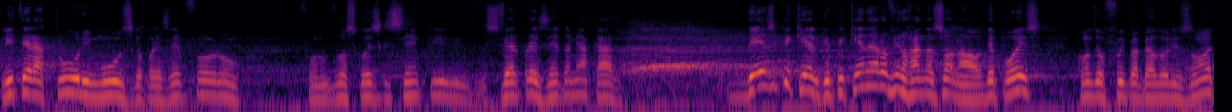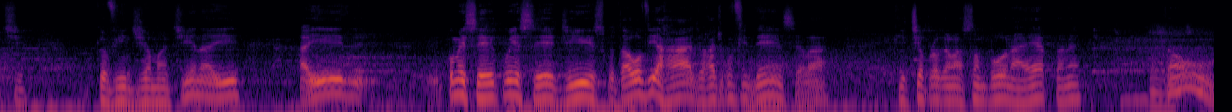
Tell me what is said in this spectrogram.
literatura e música, por exemplo, foram, foram duas coisas que sempre estiveram presentes na minha casa. Desde pequeno, porque pequeno era ouvindo Rádio Nacional. Depois, quando eu fui para Belo Horizonte, que eu vim de Diamantina, aí, aí comecei a conhecer disco, tal, ouvia rádio, Rádio Confidência lá, que tinha programação boa na época, né? Então,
